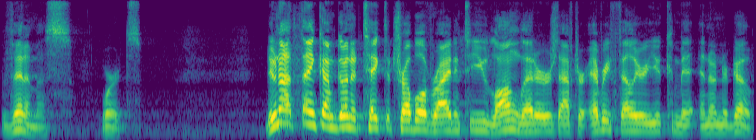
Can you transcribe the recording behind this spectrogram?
venomous words Do not think I'm going to take the trouble of writing to you long letters after every failure you commit and undergo.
